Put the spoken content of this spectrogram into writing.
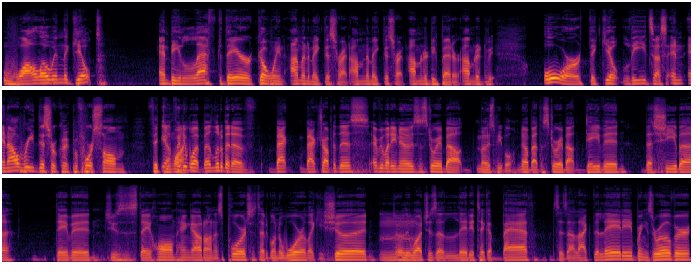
wallow in the guilt and be left there going, I'm going to make this right. I'm going to make this right. I'm going to do better. I'm going to do, or the guilt leads us. And and I'll read this real quick before Psalm 51. Yeah, 51, but a little bit of back backdrop to this. Everybody knows the story about most people know about the story about David, Bathsheba. David chooses to stay home, hang out on his porch instead of going to war like he should. Totally watches a lady take a bath. Says, "I like the lady." Brings her over,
